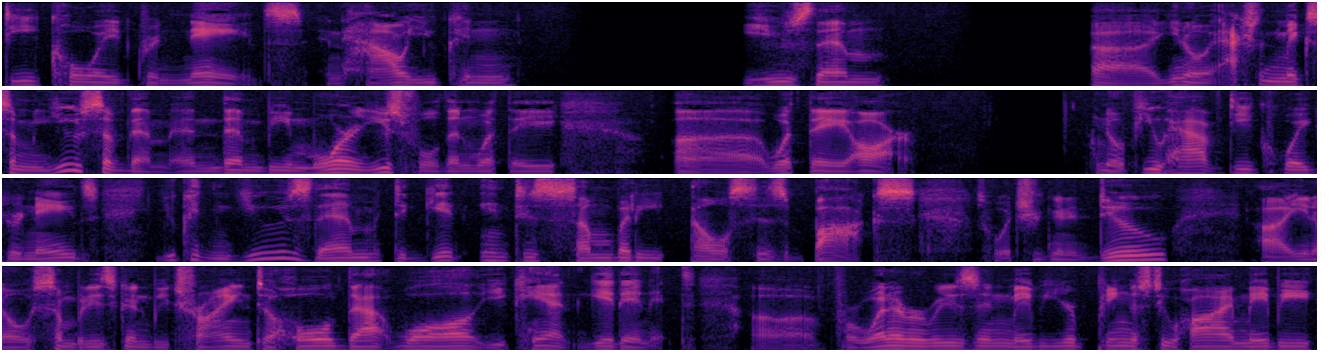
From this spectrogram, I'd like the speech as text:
decoy grenades and how you can use them uh, you know, actually make some use of them and them be more useful than what they uh, what they are. You know, if you have decoy grenades, you can use them to get into somebody else's box. So what you're gonna do, uh, you know, somebody's gonna be trying to hold that wall. You can't get in it uh, for whatever reason. Maybe your ping is too high. Maybe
